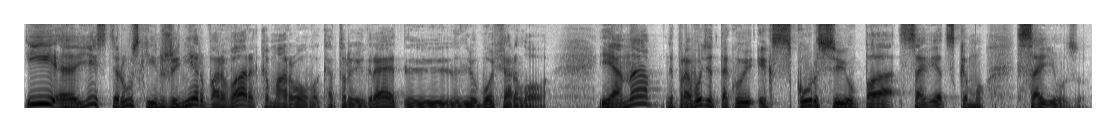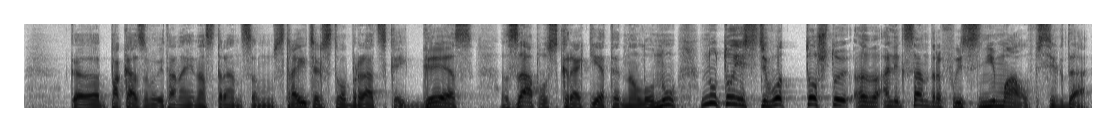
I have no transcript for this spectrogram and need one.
И э, есть русский инженер Варвара Комарова, которая играет Любовь Орлова. И она проводит такую экскурсию по Советскому Союзу показывает она иностранцам строительство братской ГЭС, запуск ракеты на Луну. Ну, то есть вот то, что э, Александров и снимал всегда.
